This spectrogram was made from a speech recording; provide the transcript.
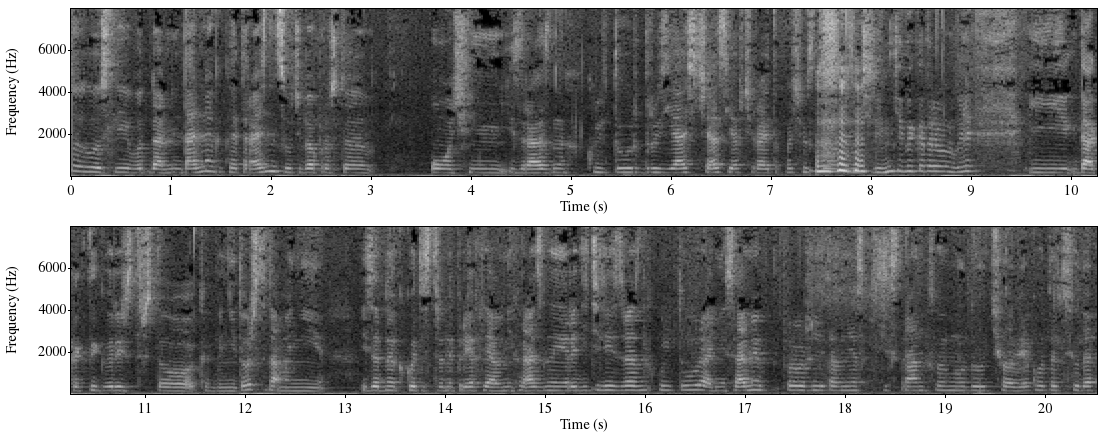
Если вот, да, ментальная какая-то разница, у тебя просто очень из разных культур друзья сейчас. Я вчера это почувствовала на вечеринке, на которой мы были. И да, как ты говоришь, что как бы не то, что там они из одной какой-то страны приехали, а у них разные родители из разных культур, они сами прожили там в нескольких странах свой молодой человек вот отсюда.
